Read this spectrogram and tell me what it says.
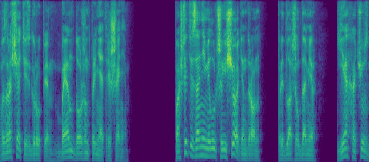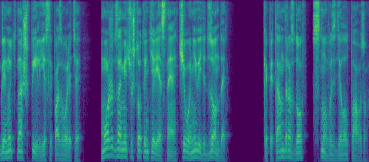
Возвращайтесь к группе, Бен должен принять решение. «Пошлите за ними лучше еще один дрон», — предложил Дамир. «Я хочу взглянуть на шпиль, если позволите. Может, замечу что-то интересное, чего не видят зонды». Капитан Дроздов снова сделал паузу.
